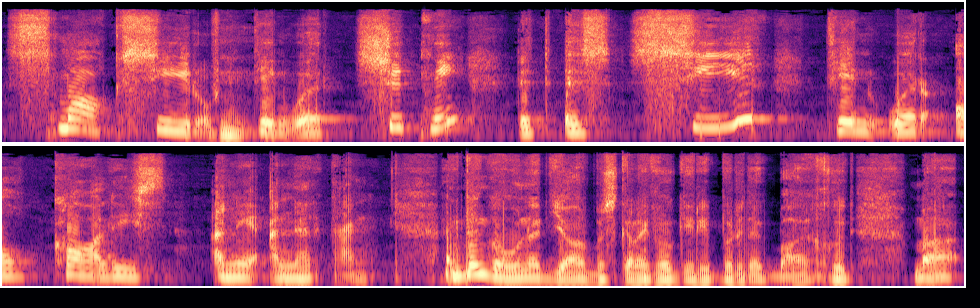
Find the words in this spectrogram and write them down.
smaak suur of hmm. teenoor soet nie dit is suur teenoor alkalis aan die ander kant. Ek dink 100 jaar beskryf ook hierdie produk baie goed, maar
